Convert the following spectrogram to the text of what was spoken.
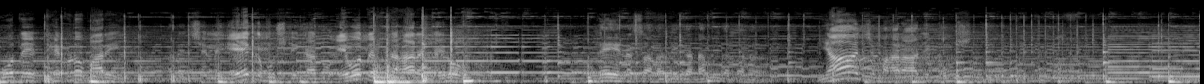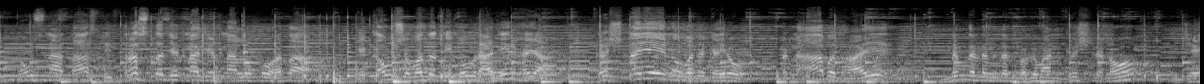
પોતે ઠેકડો મારી અને છેલ્લે એક મુષ્ટિકાનો એવો તે પ્રહાર કર્યો તેન સહ નિગનંદતઃ યાં જ મહારાજ કંસ કંસના દાસથી ત્રસ્ત જેટલા જેટલા લોકો હતા એ કંસ વધથી બહુ રાજી થયા. કૃષ્ણએ એનો વધ કર્યો. એટલે આ બધાએ નંદનંદન ભગવાન કૃષ્ણનો જય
